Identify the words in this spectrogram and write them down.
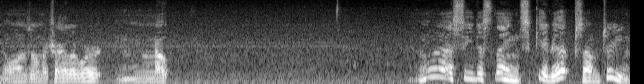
The ones on the trailer work? Nope. Well, I see this thing skid up some too.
